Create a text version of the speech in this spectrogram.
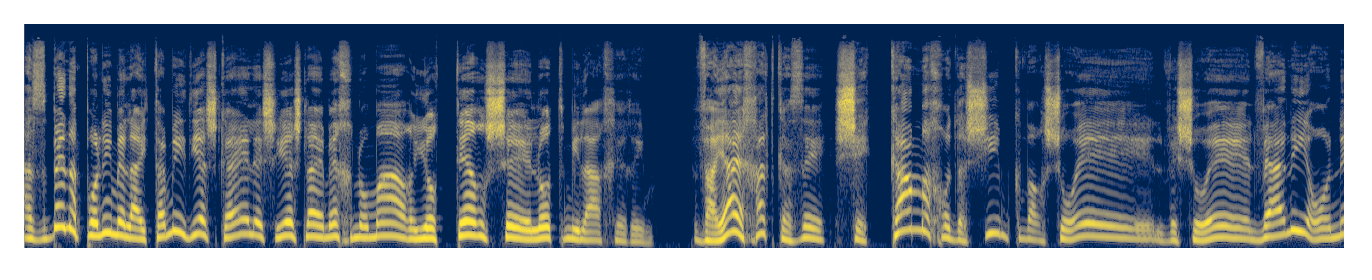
אז בין הפונים אליי תמיד יש כאלה שיש להם, איך נאמר, יותר שאלות מלאחרים. והיה אחד כזה שכמה חודשים כבר שואל ושואל, ואני עונה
